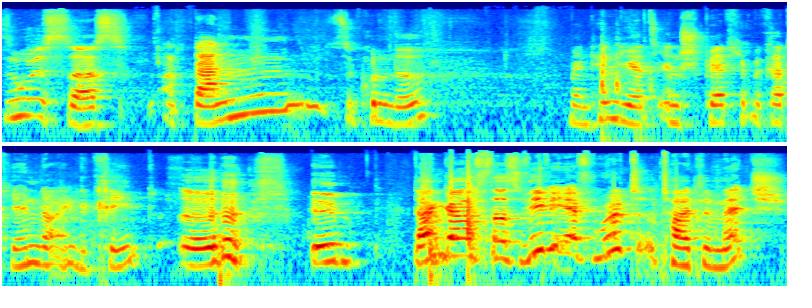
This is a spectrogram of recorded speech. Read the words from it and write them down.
So ist das. Und dann, Sekunde. Mein Handy hat entsperrt. Ich habe mir gerade die Hände eingecremt. Äh, ähm, dann gab es das WWF World Title Match.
